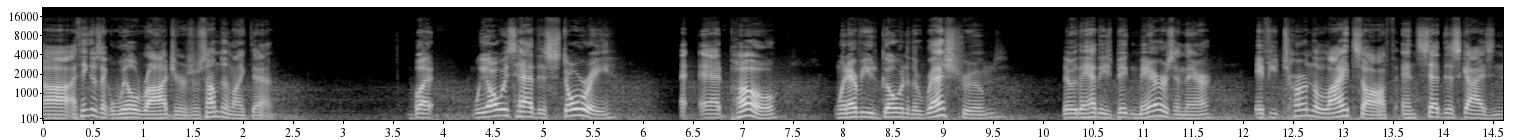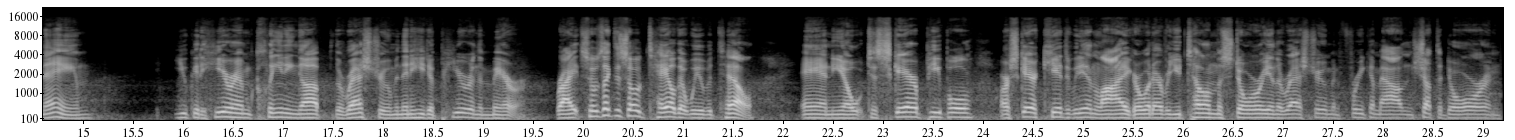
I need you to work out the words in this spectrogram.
Uh, I think it was like Will Rogers or something like that. But we always had this story at Poe. Whenever you'd go into the restrooms, they, they had these big mirrors in there. If you turned the lights off and said this guy's name, you could hear him cleaning up the restroom and then he'd appear in the mirror, right? So it was like this old tale that we would tell. And, you know, to scare people or scare kids we didn't like or whatever, you tell them the story in the restroom and freak them out and shut the door and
